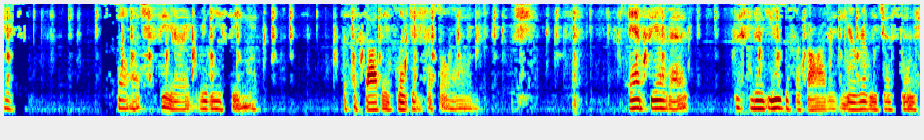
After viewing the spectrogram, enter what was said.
There's so much fear in releasing the facade they've lived in for so long and fear that this new use a facade and you're really just as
